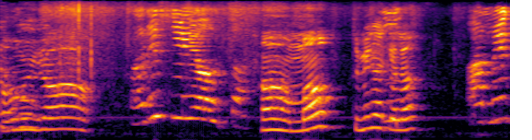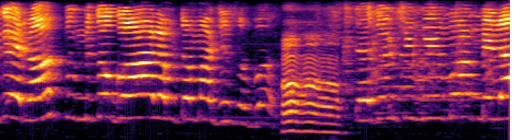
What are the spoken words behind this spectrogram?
हो या आणि सिंह होता हा मग तुम्ही काय केलं आम्ही गेलो तुम्ही दोघं आला होता माझ्यासोबत हा हा हा त्या दिवशी मी मम्मीला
